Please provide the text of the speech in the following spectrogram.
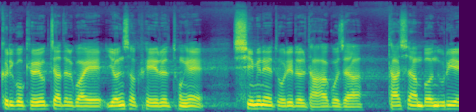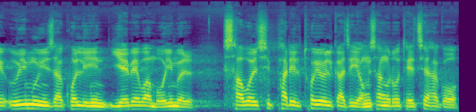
그리고 교역자들과의 연석 회의를 통해 시민의 도리를 다하고자 다시 한번 우리의 의무이자 권리인 예배와 모임을 4월 18일 토요일까지 영상으로 대체하고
